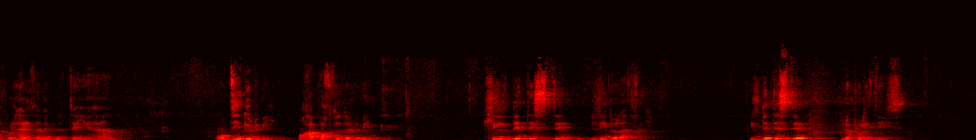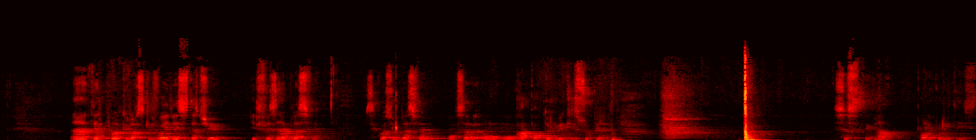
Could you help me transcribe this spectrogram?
Abu al-Haytham ibn Tayyihan, on dit de lui, on rapporte de lui qu'il détestait l'idolâtrie. Il détestait le polythéisme à un tel point que lorsqu'il voyait les statues, il faisait un blasphème. C'est quoi ce blasphème? On, rapporte de lui qu'il soupirait. Ça, c'était grave pour les polythéistes.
